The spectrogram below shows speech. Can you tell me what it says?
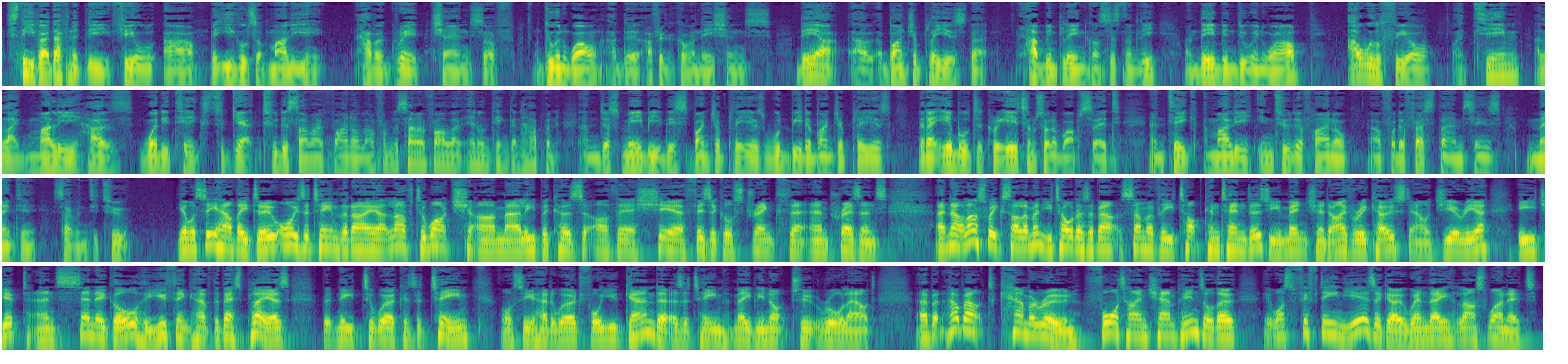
Steve, I definitely feel uh, the Eagles of Mali have a great chance of doing well at the Africa Cup of Nations. They are a bunch of players that have been playing consistently and they've been doing well. I will feel a team like Mali has what it takes to get to the semi-final, and from the semi-final, anything can happen. And just maybe this bunch of players would be the bunch of players that are able to create some sort of upset and take Mali into the final uh, for the first time since 1972. Yeah, we'll see how they do. Always a team that I uh, love to watch, uh, Mali, because of their sheer physical strength uh, and presence. Uh, now, last week, Solomon, you told us about some of the top contenders. You mentioned Ivory Coast, Algeria, Egypt, and Senegal, who you think have the best players but need to work as a team. Also, you had a word for Uganda as a team, maybe not to rule out. Uh, but how about Cameroon, four time champions, although it was 15 years ago when they last won it?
